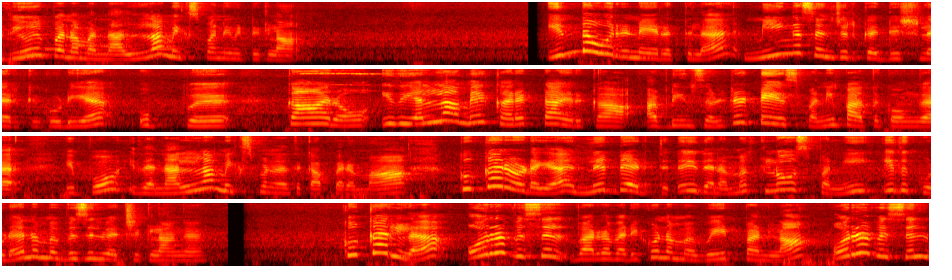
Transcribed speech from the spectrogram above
இதையும் இப்போ நம்ம நல்லா மிக்ஸ் பண்ணி விட்டுக்கலாம். இந்த ஒரு நேரத்தில் நீங்கள் செஞ்சுருக்க டிஷ்ஷில் இருக்கக்கூடிய உப்பு காரம் இது எல்லாமே கரெக்டாக இருக்கா அப்படின்னு சொல்லிட்டு டேஸ்ட் பண்ணி பார்த்துக்கோங்க இப்போது இதை நல்லா மிக்ஸ் பண்ணதுக்கு அப்புறமா குக்கரோடைய லிட் எடுத்துகிட்டு இதை நம்ம க்ளோஸ் பண்ணி இது கூட நம்ம விசில் வச்சுக்கலாங்க. குக்கரில் ஒரு விசில் வர வரைக்கும் நம்ம வெயிட் பண்ணலாம். ஒரு விசில்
